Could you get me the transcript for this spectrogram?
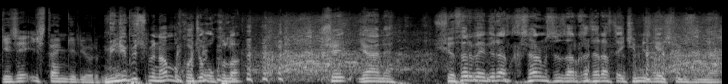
gece işten geliyorum. Minibüs mü lan bu koca okula? şey yani şoför bey biraz kısar mısınız arka tarafta içimiz geçti bizim ya.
